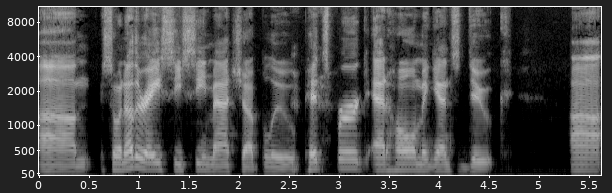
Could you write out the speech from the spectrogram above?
Um, so another ACC matchup, Blue Pittsburgh at home against Duke. Uh,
